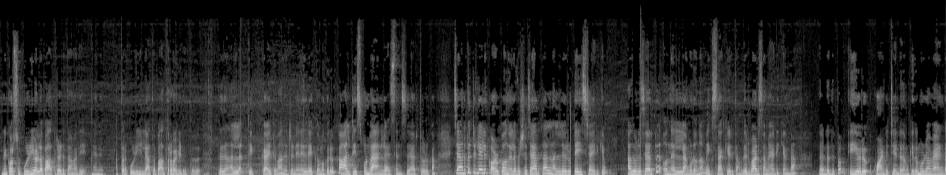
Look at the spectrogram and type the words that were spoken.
പിന്നെ കുറച്ച് കുഴിയുള്ള പാത്രം എടുത്താൽ മതി. ഞാൻ അത്ര കുഴിയില്ലാത്ത പാത്രമാണ് എടുത്തത്. അപ്പോൾ ഇത് നല്ല തിക്കായിട്ട് വന്നിട്ടുണ്ട്. ഇനി ഇതിലേക്ക് നമുക്കൊരു കാൽ ടീസ്പൂൺ വാനില എസൻസ് ചേർത്ത് കൊടുക്കാം. ചേർത്തിട്ടില്ലെങ്കിലും കുഴപ്പമൊന്നുമില്ല. പക്ഷേ ചേർത്താൽ നല്ലൊരു ടേസ്റ്റ് ആയിരിക്കും. അതുകൂടെ ചേർത്ത് ഒന്നെല്ലാം കൂടെ ഒന്ന് മിക്സ് ആക്കി എടുത്താൽ മതി. ഒരുപാട് സമയം അടിക്കണ്ട. ഇതുണ്ട് ഇതിപ്പം ഈ ഒരു ക്വാണ്ടിറ്റി ഉണ്ട്. നമുക്കിത് മുഴുവൻ വേണ്ട.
